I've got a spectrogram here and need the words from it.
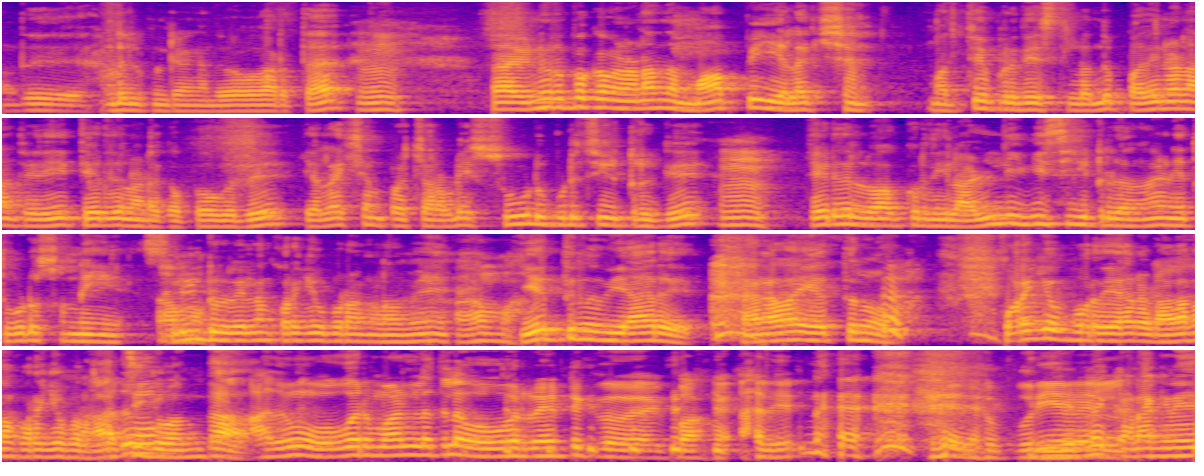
வந்து ஹேண்டில் பண்றாங்க அந்த விவகாரத்தை. இன்னொரு பக்கம் என்னன்னா அந்த மாப்பி எலெக்ஷன் மத்திய பிரதேசத்துல வந்து பதினேழாம் தேதி தேர்தல் நடக்க போகுது. எலெக்ஷன் பிரச்சாரம் அப்படியே சூடு பிடிச்சிக்கிட்டு இருக்கு. தேர்தல் வாக்குறுதிகள் அள்ளி வீசிக்கிட்டு இருக்காங்க. நேத்து கூட சொன்னீங்க. சிலிண்டர் எல்லாம் குறைக்க போறாங்களாமே. ஏத்துனது யாரு? நாங்க தான் ஏத்துறோம். குறைக்க போறது யாரு? நாங்க தான் குறைக்க போறோம். ஆட்சிக்கு வந்தா. அதுவும் ஒவ்வொரு மாநிலத்துல ஒவ்வொரு ரேட்டுக்கு வைப்பாங்க அது என்ன? இல்லை. கணக்குனே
